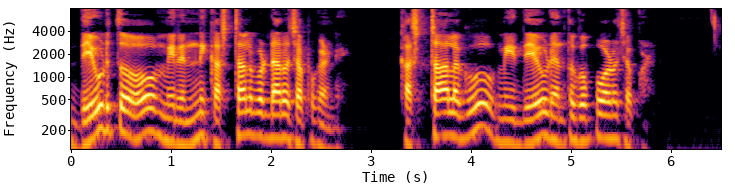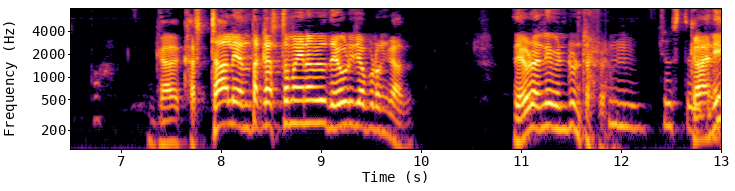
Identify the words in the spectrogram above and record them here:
దేవుడితో మీరు ఎన్ని కష్టాలు పడ్డారో చెప్పకండి. కష్టాలకు మీ దేవుడు ఎంత గొప్పవాడో చెప్పండి. కష్టాలు ఎంత కష్టమైనవో దేవుడు చెప్పడం కాదు. దేవుడు అన్నీ వింటుంటాడు. చూస్తూ కానీ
